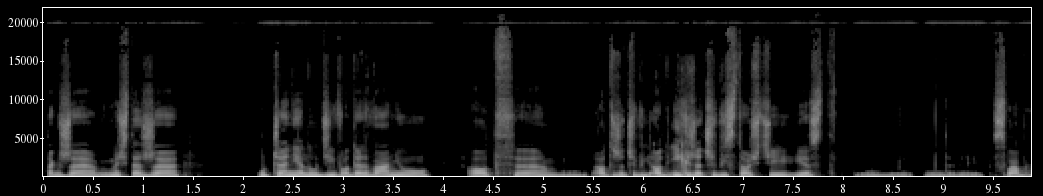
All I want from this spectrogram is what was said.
Także myślę, że uczenie ludzi w oderwaniu od, od, rzeczywi- od ich rzeczywistości jest mm, słabe.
